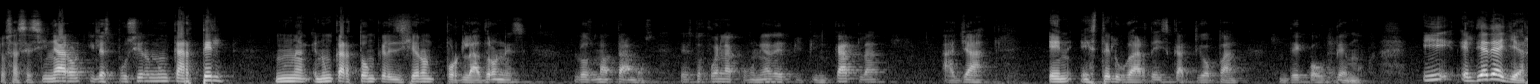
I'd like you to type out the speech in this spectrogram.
Los asesinaron y les pusieron un cartel, en un cartón que les dijeron por ladrones, los matamos. Esto fue en la comunidad de Pipincatla, allá en este lugar de Izcatiopan de Cuauhtémoc. Y el día de ayer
